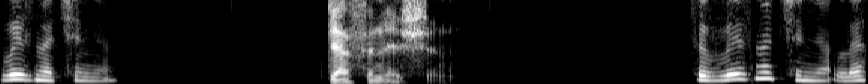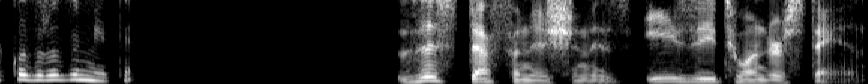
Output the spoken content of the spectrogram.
Визначення. Definition. Це визначення легко зрозуміти. This definition is easy to understand.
